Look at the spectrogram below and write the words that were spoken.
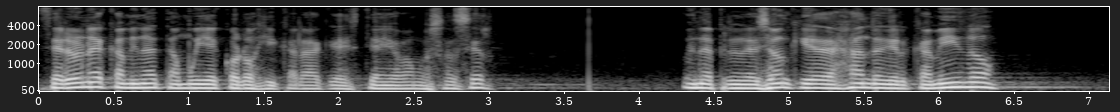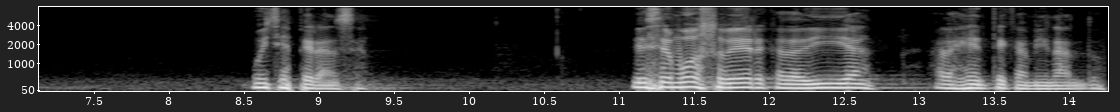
Será una caminata muy ecológica la que este año vamos a hacer. Una peregrinación que irá dejando en el camino mucha esperanza. Es hermoso ver cada día a la gente caminando,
